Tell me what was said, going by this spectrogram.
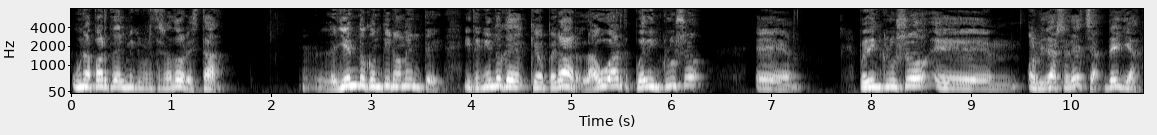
una parte del microprocesador está leyendo continuamente y teniendo que, operar la UART, puede incluso eh, puede incluso eh, olvidarse de, de, ella.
